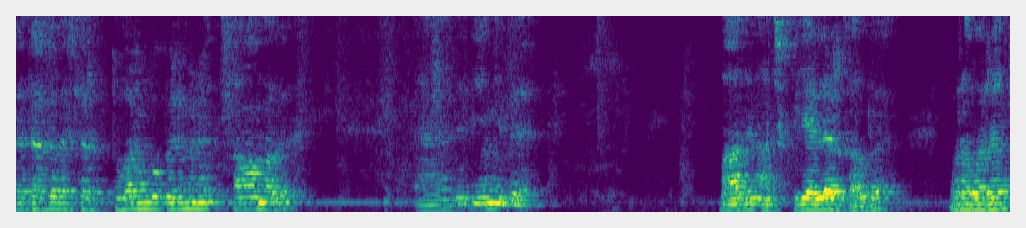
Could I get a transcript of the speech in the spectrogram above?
Evet arkadaşlar duvarın bu bölümünü tamamladık. Ee, dediğim gibi bazen açık yerler kaldı. Oraları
